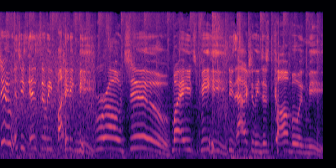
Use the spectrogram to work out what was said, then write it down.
shoot. And she's instantly fighting me. Bro, chill. My HP. She's actually just comboing me.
